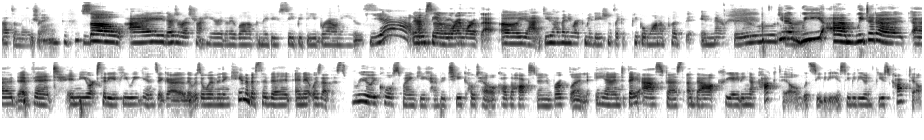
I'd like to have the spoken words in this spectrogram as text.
That's amazing. Mm-hmm. So I there's a restaurant here that I love, and they do CBD brownies. Yeah, I'm They're seeing so- more and more of that. Oh yeah. Do you have any recommendations, like if people want to put in their food? You know, we um, we did a an event in New York City a few weekends ago. That was a women in cannabis event, and it was at this really cool, swanky kind of boutique hotel called the Hoxton in Brooklyn. And they asked us about creating a cocktail with CBD, a CBD infused cocktail.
